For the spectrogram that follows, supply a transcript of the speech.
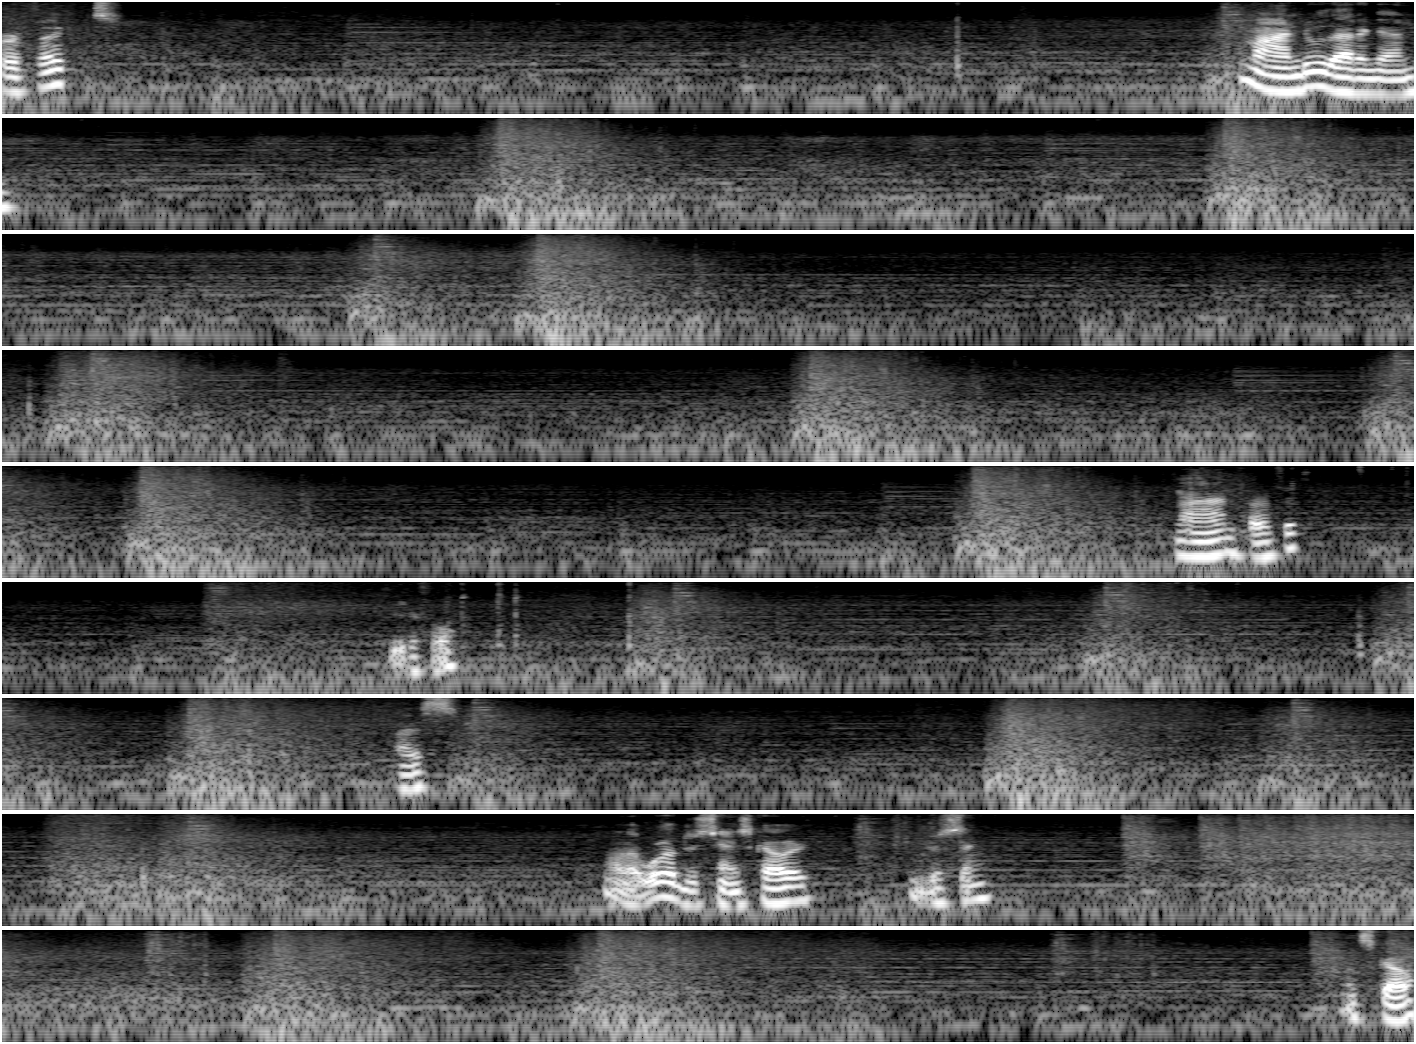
Perfect. Come on, do that again. Nine, perfect. Beautiful. Nice. Oh, the world just changed color. Interesting. Let's go.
